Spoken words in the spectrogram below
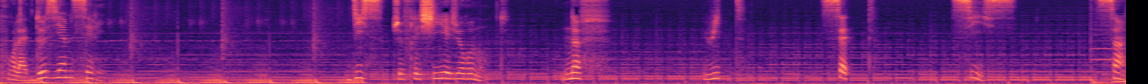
pour la deuxième série. 10, je fléchis et je remonte. 9, 8, 7, 6, 5,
